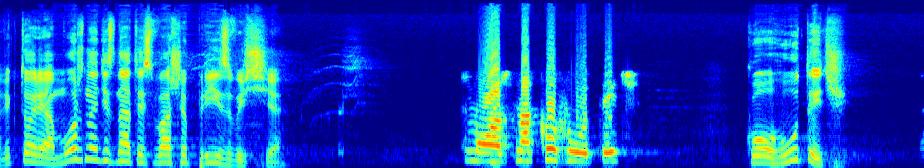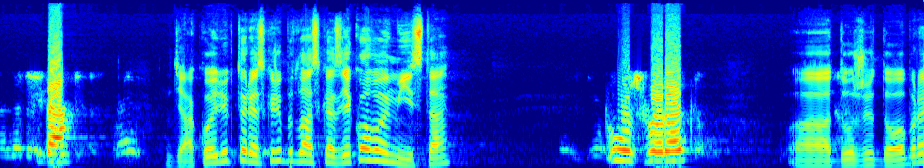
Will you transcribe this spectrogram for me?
Вікторія, можна дізнатись ваше прізвище? Можна, Когутич. Когутич? Да. Дякую, Вікторія. Скажіть, будь ласка, з якого міста? Ужгород. А, Дуже добре.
